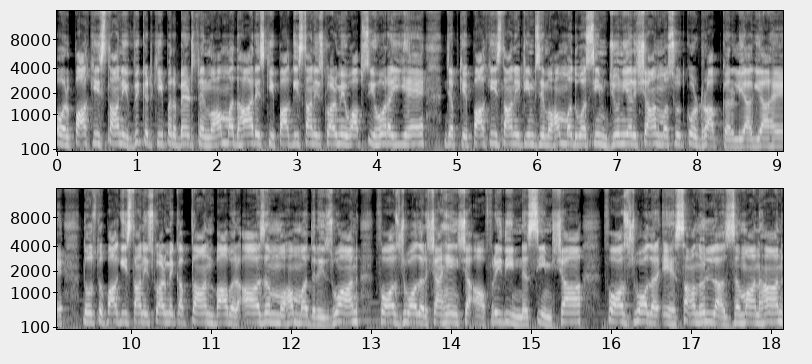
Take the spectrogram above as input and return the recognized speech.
और Pakistani wicket keeper batsman Mohammad Haris की पाकिस्तानी स्क्वाड में वापसी हो रही है, जबकि पाकिस्तानी टीम से मोहम्मद वसीम जूनियर शान मसूद को ड्रॉप कर लिया गया है। दोस्तों, पाकिस्तानी स्क्वाड में कप्तान Babar Azam Mohammad Rizwan fast bowler Shaheen Shah Afridi Naseem Shah fast bowler Ehsanullah Zaman Khan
